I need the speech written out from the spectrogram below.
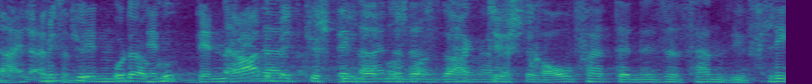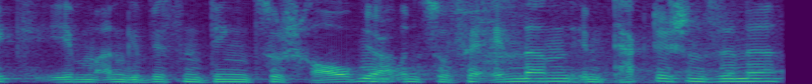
Nein, also wenn, oder wenn, wenn gerade einer, mitgespielt wenn hat, einer muss man das sagen, taktisch drauf hat, dann ist es Hansi Flick, eben an gewissen Dingen zu schrauben Ja. und zu verändern im taktischen Sinne.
